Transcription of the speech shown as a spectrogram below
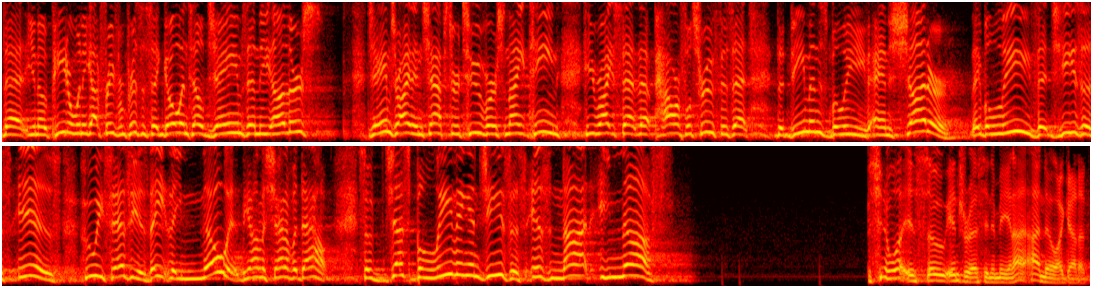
that, you know, Peter, when he got free from prison, said, Go and tell James and the others. James, right in chapter 2, verse 19, he writes that that powerful truth is that the demons believe and shudder. They believe that Jesus is who he says he is. They, they know it beyond a shadow of a doubt. So just believing in Jesus is not enough. But you know what is so interesting to me? And I, I know I got a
